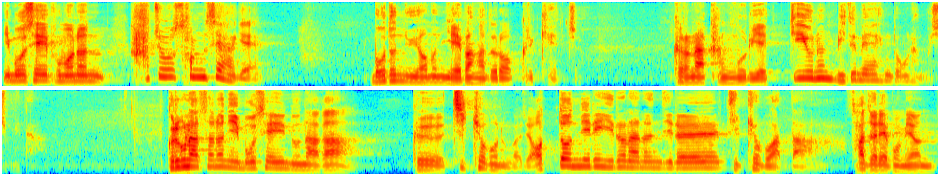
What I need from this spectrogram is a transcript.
이 모세의 부모는 아주 섬세하게 모든 위험은 예방하도록 그렇게 했죠. 그러나 강물 위에 띄우는 믿음의 행동을 한 것입니다. 그러고 나서는 이 모세의 누나가 그 지켜보는 거죠. 어떤 일이 일어나는지를 지켜보았다. 사절에 보면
